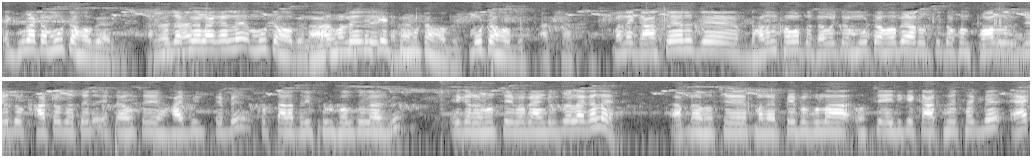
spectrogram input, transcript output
এই গুঁড়াটা মোটা হবে আর কি। সোজা করে লাগালে মোটা হবে না। আর নর্মালি হচ্ছে যে- থেকে একটু হ্যাঁ, মোটা হবে। মোটা হবে। আচ্ছা আচ্ছা। মানে গাছের যে ধারণ ক্ষমতাটা ওইটা মোটা হবে আর হচ্ছে তখন ফল যেহেতু খাটো জাতের এটা হচ্ছে হাইব্রিড পেঁপে খুব তাড়াতাড়ি ফুল ফল চলে আসবে। এই কারণে হচ্ছে এভাবে অ্যাঙ্গেল করে লাগালে আপনার হচ্ছে মানে পেঁপেগুলা হচ্ছে এইদিকে কাট হয়ে থাকবে এক।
